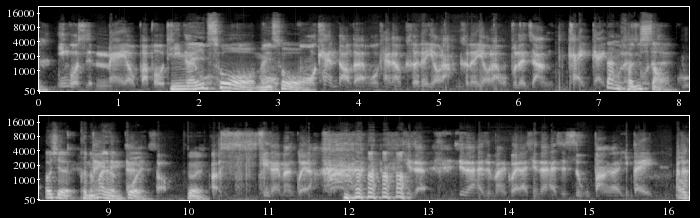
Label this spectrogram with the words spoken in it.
英国是没有 bubble tea 的。没错没错，我看到的，我看到可能有啦，可能有啦，我不能这样盖盖。但很少，而且可能卖的很贵。对啊，现在蛮贵了，现在现在还是蛮贵了，现在还是四五磅啊一杯。OK，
